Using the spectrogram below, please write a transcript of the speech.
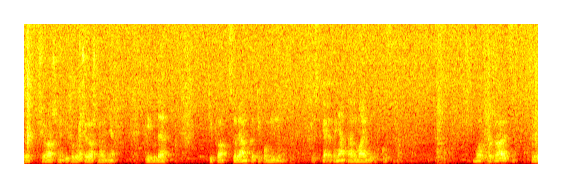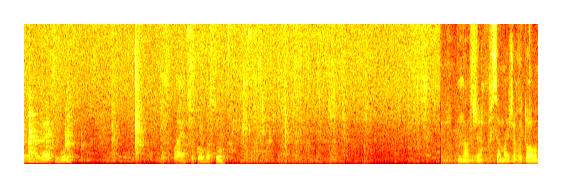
з вчорашнього і позавчорашнього дня. І буде типа солянка, типа мівіна. Щось таке непонятне, але має бути вкусно. Морква пожариться, Сережа нарізає цибулю. Засипаємо всю ковбасу. У нас вже все майже готово.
